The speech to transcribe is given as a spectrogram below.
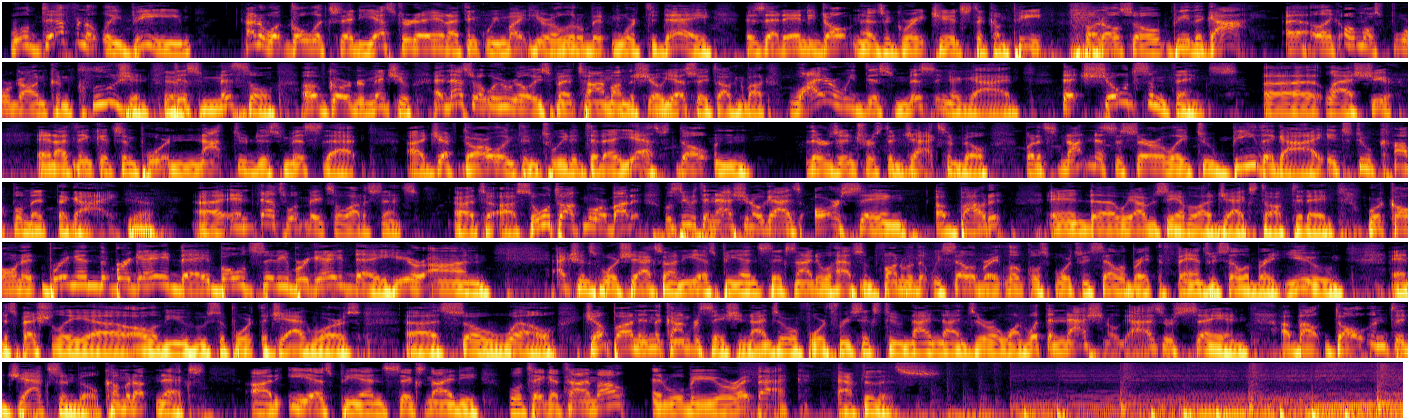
will definitely be kind of what Golic said yesterday, and I think we might hear a little bit more today, is that Andy Dalton has a great chance to compete, but also be the guy. Uh, like almost foregone conclusion, yeah. dismissal of Gardner Minshew. And that's what we really spent time on the show yesterday talking about. Why are we dismissing a guy that showed some things uh, last year? And I think it's important not to dismiss that. Uh, Jeff Darlington tweeted today, yes, Dalton there's interest in Jacksonville, but it's not necessarily to be the guy, it's to complement the guy. Yeah. Uh, and that's what makes a lot of sense uh, to us. So we'll talk more about it. We'll see what the national guys are saying about it. And uh, we obviously have a lot of Jags talk today. We're calling it Bring in the Brigade Day, Bold City Brigade Day here on Action Sports Jax on ESPN 690. We'll have some fun with it. We celebrate local sports. We celebrate the fans. We celebrate you, and especially uh, all of you who support the Jaguars uh, so well. Jump on in the conversation, 904-362-9901. What the national guys are saying about Dalton to Jacksonville coming up next on ESPN 690. We'll take a timeout, and we'll be right back after this.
